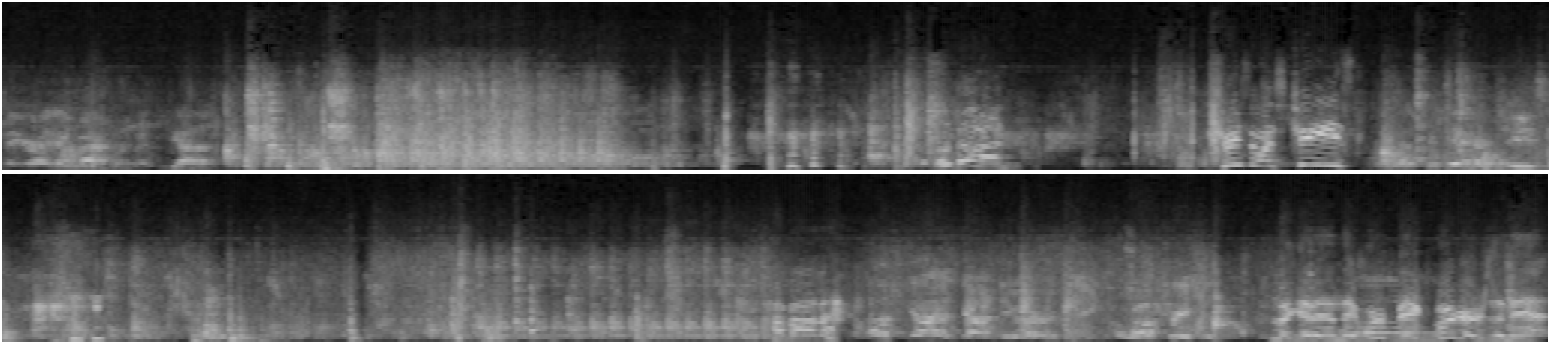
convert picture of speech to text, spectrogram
Figure right down backwards, but you got it. They're done. Teresa wants cheese. Yes, you get her cheese. How about a, Us guys gotta do everything. Well, helping. look at them? They were big boogers in it.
